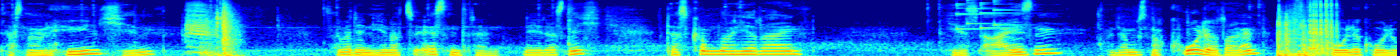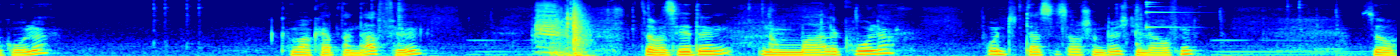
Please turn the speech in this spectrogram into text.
Da ist noch ein Hühnchen. Was haben wir denn hier noch zu essen drin? Ne, das nicht. Das kommt noch hier rein. Hier ist Eisen. Und da muss noch Kohle rein. Kohle, Kohle, Kohle. Können wir auch gerade mal nachfüllen. So, was ist hier drin? Normale Kohle. Und das ist auch schon durchgelaufen. So,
